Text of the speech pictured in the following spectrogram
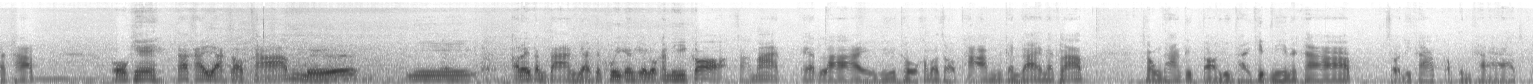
นะครับ โอเค ถ้าใครอยากสอบถามหรือมีอะไรต่างๆ อยากจะคุยกันเกี่ยวกับรถคันนี้ก็สามารถแอดไลน์หรือโทรเข้ามาสอบถามกันได้นะครับ ช่องทางติดต่ออยู่ท้ายคลิปนี้นะครับ สวัสดีครับ ขอบคุณครับ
